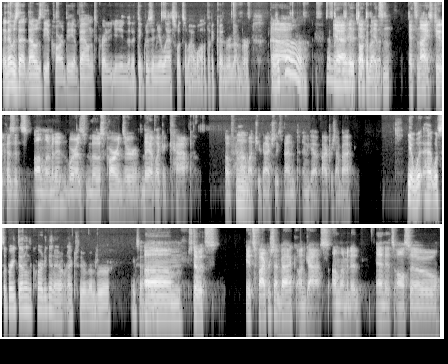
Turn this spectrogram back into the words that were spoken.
And that was that. That was the card, the Abound Credit Union that I think was in your last "What's in My Wallet" that I couldn't remember. I was like, Uh, oh, never yeah, it, talk it, about it's it. It's nice too because it's unlimited, whereas most cards are they have like a cap of how Hmm. much you can actually spend and get five percent back. Yeah, what ha- what's the breakdown on the card again? I don't actually remember exactly. Um, so it's it's five percent back on gas, unlimited, and it's also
